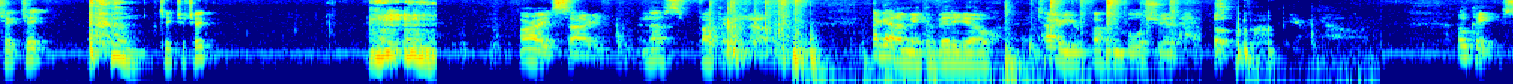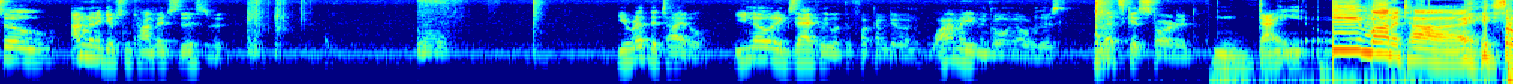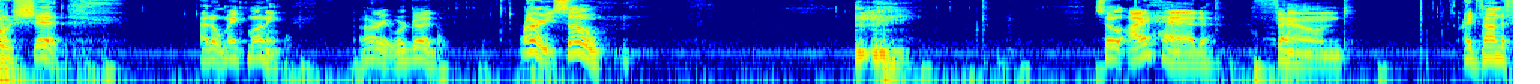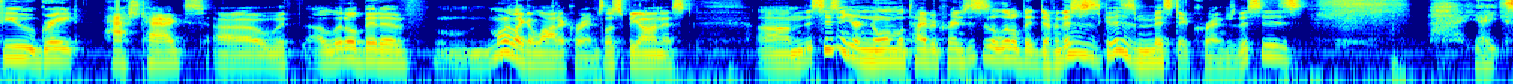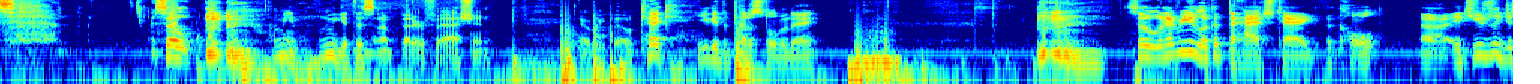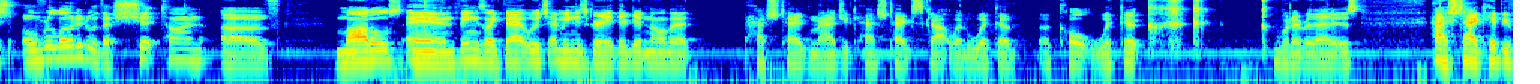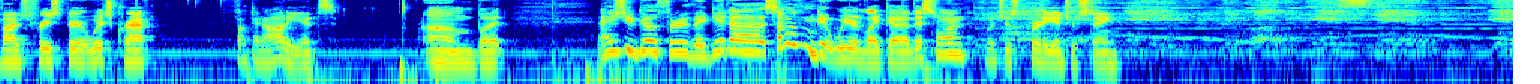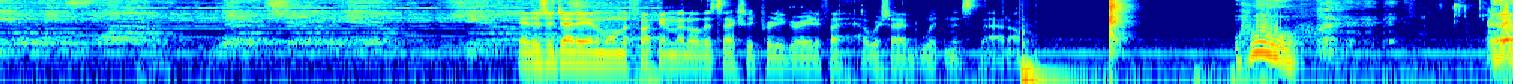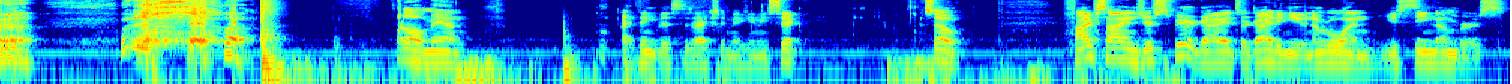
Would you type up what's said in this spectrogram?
Check, check. check, check, check. Alright, Sagan. Enough's fucking enough. I gotta make a video. I'm tired of your fucking bullshit. Here we go. Okay, so I'm gonna give some context to this. You read the title. You know exactly what the fuck I'm doing. Why am I even going over this? Let's get started. Damn. Demonetize! Oh shit. I don't make money. Alright, we're good. Alright, so. so I had found. I'd found a few great hashtags uh, with a little bit of. more like a lot of cringe, let's be honest. Um, this isn't your normal type of cringe. This is a little bit different. This is this is mystic cringe. This is yikes. So let me let me get this in a better fashion. There we go. Keck, you get the pedestal today. so whenever you look up the hashtag occult, uh, it's usually just overloaded with a shit ton of models and things like that. Which I mean is great. They're getting all that hashtag magic, hashtag Scotland Wicca occult Wicca whatever that is. Hashtag hippie vibes, free spirit, witchcraft, fucking audience. Um, but as you go through, they get uh, some of them get weird, like uh, this one, which is pretty interesting. Yeah, there's a dead animal in the fucking middle. That's actually pretty great. If I, I wish I had witnessed that. Whew. Oh man, I think this is actually making me sick. So, five signs your spirit guides are guiding you. Number one, you see numbers,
